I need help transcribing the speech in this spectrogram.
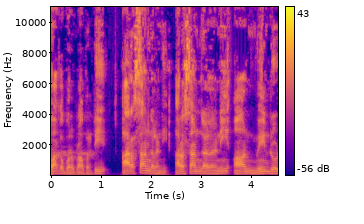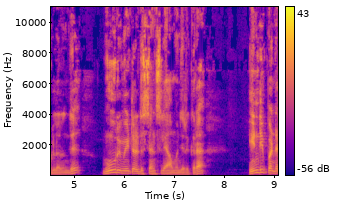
பார்க்க போகிற property Arasan colony on main ரோட்ல இருந்து நூறு மீட்டர் டிஸ்டன்ஸ்லேயே அமைஞ்சிருக்கிற independent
